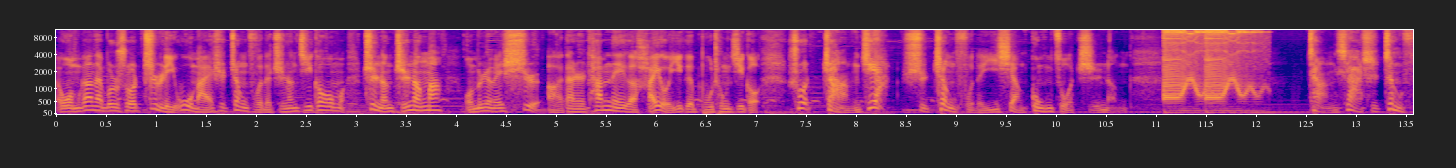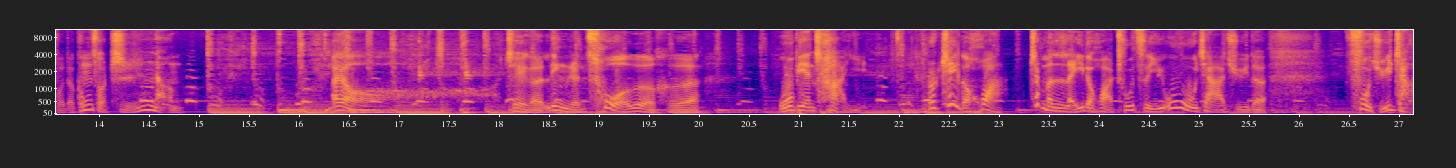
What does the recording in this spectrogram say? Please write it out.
我们刚才不是说治理雾霾是政府的职能机构吗？智能职能吗？我们认为是啊，但是他们那个还有一个补充机构说涨价是政府的一项工作职能。涨价是政府的工作职能。哎呦，这个令人错愕和无边诧异。说这个话这么雷的话，出自于物价局的副局长。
